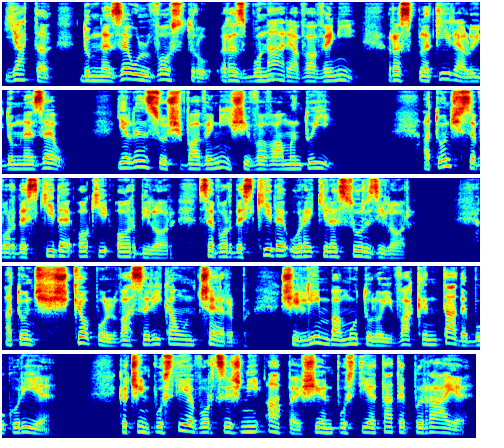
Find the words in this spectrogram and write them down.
Iată, Dumnezeul vostru, răzbunarea va veni, răsplătirea lui Dumnezeu. El însuși va veni și vă va mântui. Atunci se vor deschide ochii orbilor, se vor deschide urechile surzilor. Atunci șchiopul va sări ca un cerb și limba mutului va cânta de bucurie căci în pustie vor țâșni ape și în pustietate pâraie.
